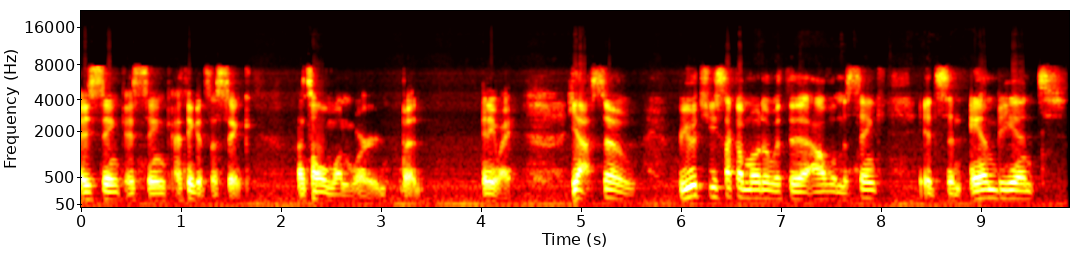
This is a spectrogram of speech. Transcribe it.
Async. Async. I think it's Async. That's all one word. But anyway, yeah. So Ryuichi Sakamoto with the album Async. It's an ambient,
